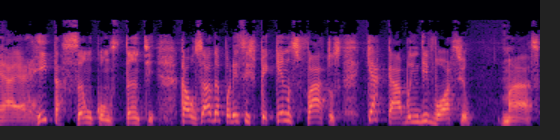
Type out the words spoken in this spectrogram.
É a irritação constante causada por esses pequenos fatos que acabam em divórcio. Mas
